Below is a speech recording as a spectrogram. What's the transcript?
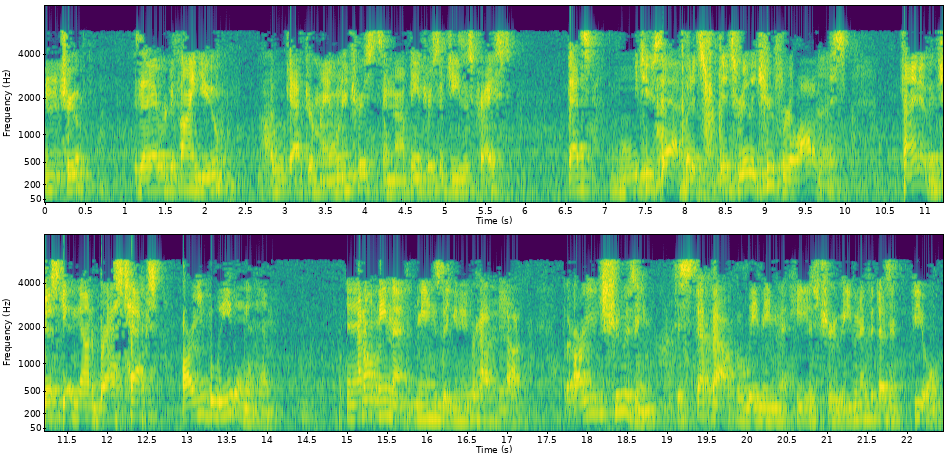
Isn't that true? Does that ever define you? I look after my own interests and not the interests of Jesus Christ. That's way too sad, but it's it's really true for a lot of us. Kind of just getting down to brass tacks. Are you believing in Him? And I don't mean that means that you never have doubt. But are you choosing to step out believing that He is true, even if it doesn't feel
